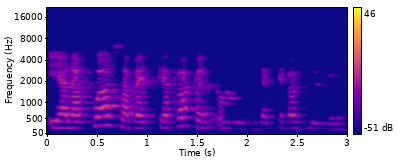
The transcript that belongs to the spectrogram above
et à la fois, ça va être capable, on va être capable de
